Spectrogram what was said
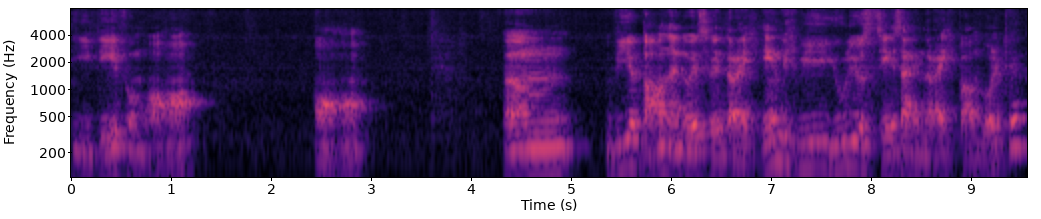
die Idee vom Aha, Aha, ähm, wir bauen ein neues Weltreich, ähnlich wie Julius Caesar ein Reich bauen wollte.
